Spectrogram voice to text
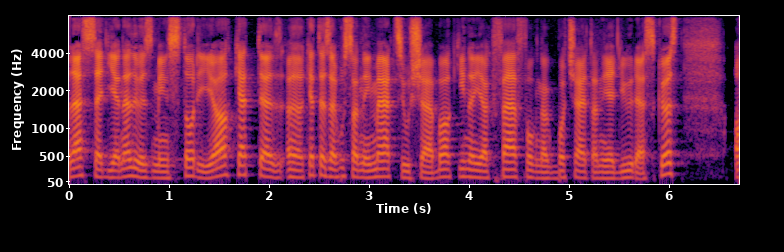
lesz egy ilyen előzmény sztoria. 2000 ö, 2024 márciusában a kínaiak fel fognak bocsájtani egy űreszközt, a,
